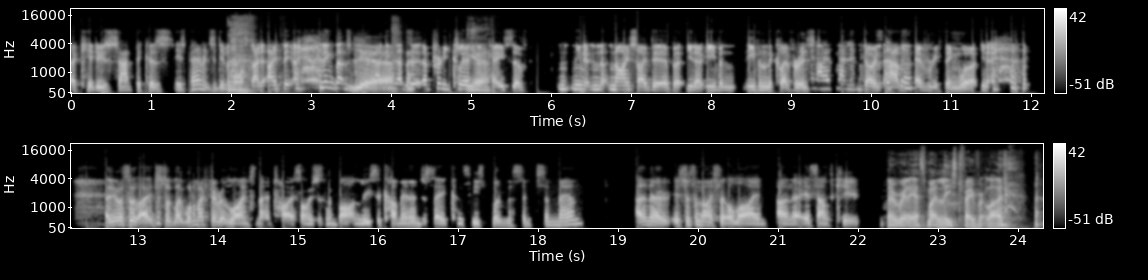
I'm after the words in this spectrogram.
a kid who's sad because his parents are divorced. I, I think I think that's I think that's a, a pretty clear cut Yeah. case of you know, n- nice idea, but you know, even even the cleverest Even have don't have everything work. You know, And also, I just like one of my favorite lines in that entire song is just when Bart and Lisa come in and just say, "Cause he's Homer Simpson, man." I don't know. It's just a nice little line. I don't know. It sounds cute. No, really, that's my least favorite line.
